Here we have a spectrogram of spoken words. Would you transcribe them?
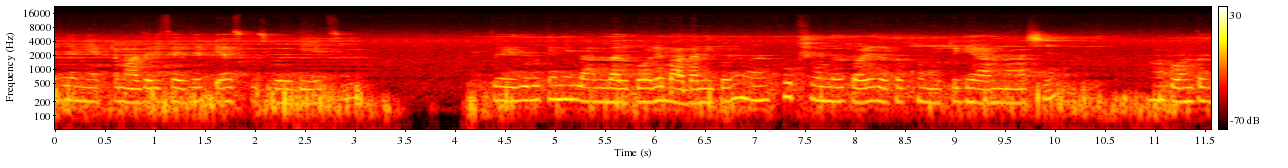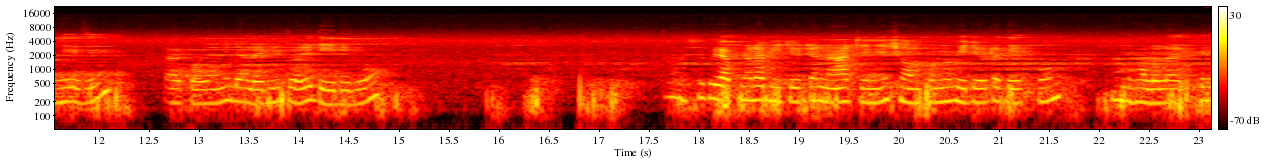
এই যে আমি একটা মাঝারি সাইজের পেঁয়াজ কুচি করে দিয়েছি। তো এগুলোকে আমি লাল লাল করে বাদামি করে মানে খুব সুন্দর করে যতক্ষণ একটু ঘ্রাণ না আসে। পর্যন্ত ভেজে তারপরে আমি ডালের ভিতরে দিয়ে দেব। আশা করি আপনারা ভিডিওটা না টেনে সম্পূর্ণ ভিডিওটা দেখুন। ভালো লাগবে।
